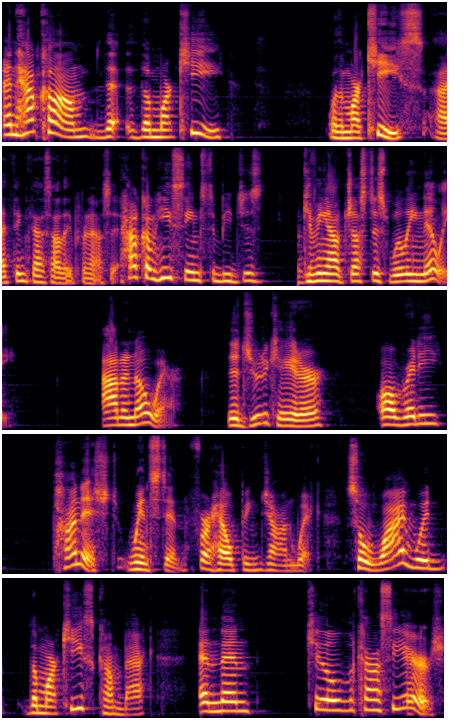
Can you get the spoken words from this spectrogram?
And how come the, the Marquis, or the Marquise, I think that's how they pronounce it, how come he seems to be just giving out justice willy nilly out of nowhere. The adjudicator already punished Winston for helping John Wick. So why would the Marquise come back and then kill the concierge?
